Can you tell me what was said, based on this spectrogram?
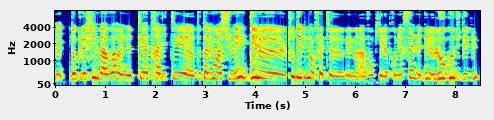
Mm. Donc le film va avoir une théâtralité euh, totalement assumée dès le tout début en fait, euh, même avant qu'il y ait la première scène, mais dès le logo du début,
